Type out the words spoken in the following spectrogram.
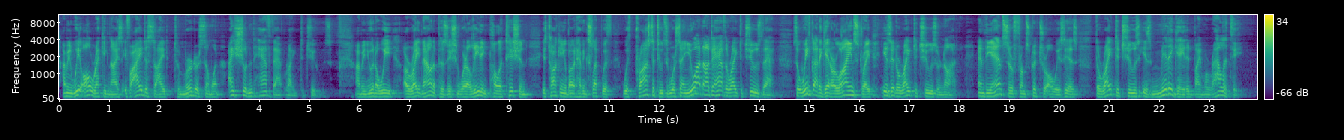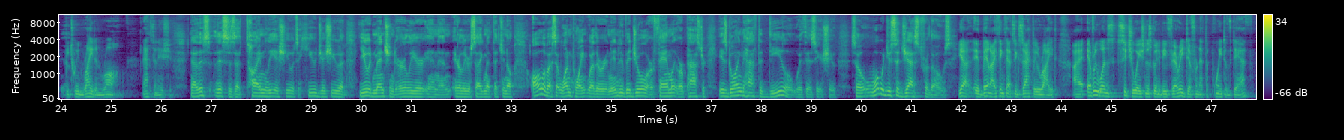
I mean, we all recognize if I decide to murder someone, I shouldn't have that right to choose. I mean, you know, we are right now in a position where a leading politician is talking about having slept with, with prostitutes, and we're saying you ought not to have the right to choose that. So we've got to get our line straight. Is it a right to choose or not? And the answer from Scripture always is the right to choose is mitigated by morality yeah. between right and wrong. That's an issue. Now, this this is a timely issue. It's a huge issue. Uh, you had mentioned earlier in an earlier segment that you know all of us at one point, whether an individual or a family or a pastor, is going to have to deal with this issue. So, what would you suggest for those? Yeah, Ben, I think that's exactly right. Uh, everyone's situation is going to be very different at the point of death.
